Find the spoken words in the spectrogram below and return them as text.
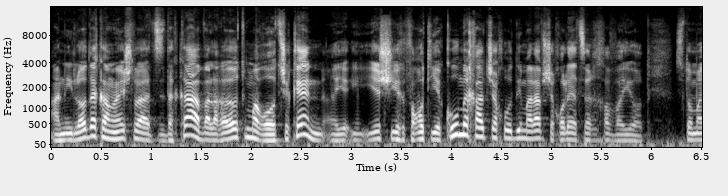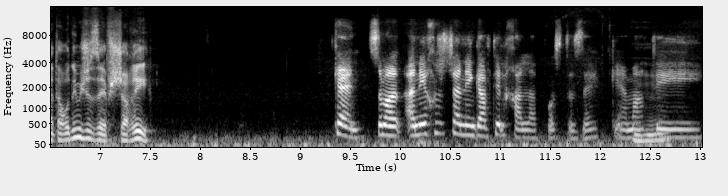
אני לא יודע כמה יש לה הצדקה, אבל הראיות מראות שכן, יש לפחות יקום אחד שאנחנו יודעים עליו שיכול לייצר חוויות. זאת אומרת, אנחנו יודעים שזה אפשרי. כן. זאת אומרת, אני חושבת שאני הגבתי לך לפוסט הזה, כי אמרתי,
